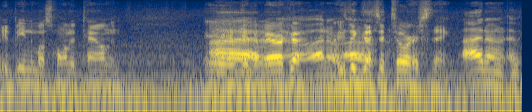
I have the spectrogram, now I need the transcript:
it being the most haunted town in, in, I in don't America? know. I don't- Or you think uh, that's a tourist thing? I don't. I mean,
